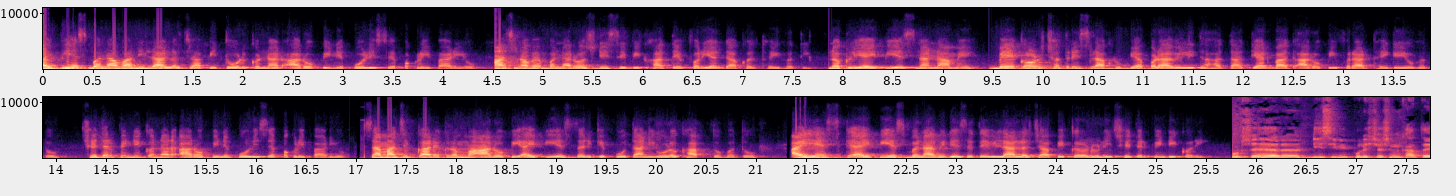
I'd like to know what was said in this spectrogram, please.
IPS બનાવવાની લાલચ આપી તોડ કરનાર આરોપીને પોલીસે પકડી પાડ્યો. પાંચ નવેમ્બરના રોજ ડીસીપી ખાતે ફરિયાદ દાખલ થઈ હતી. નકલી આઈપીએસના નામે બે કરોડ છત્રીસ લાખ રૂપિયા પડાવી લીધા હતા. ત્યારબાદ આરોપી ફરાર થઈ ગયો હતો. છેતરપિંડી કરનાર આરોપીને પોલીસે પકડી પાડ્યો. સામાજિક કાર્યક્રમમાં આરોપી આઈપીએસ તરીકે પોતાની ઓળખ આપતો હતો. આઈએસ કે આઈપીએસ બનાવી દેશે તેવી લાલચ આપી કરોડોની છેતરપિંડી કરી. શહેર ડીસીબી પોલીસ સ્ટેશન ખાતે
